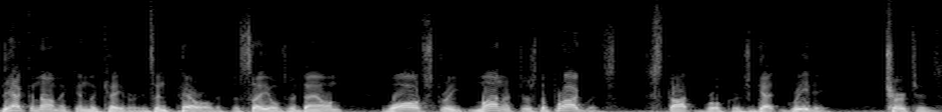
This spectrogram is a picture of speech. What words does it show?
The economic indicator is in peril if the sales are down. Wall Street monitors the progress. Stockbrokers get greedy. Churches,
